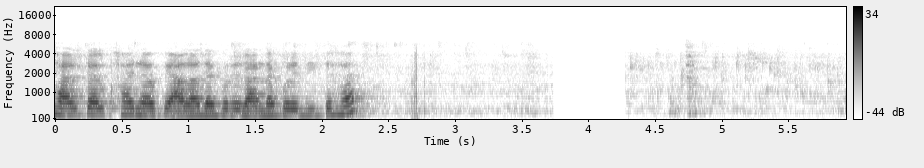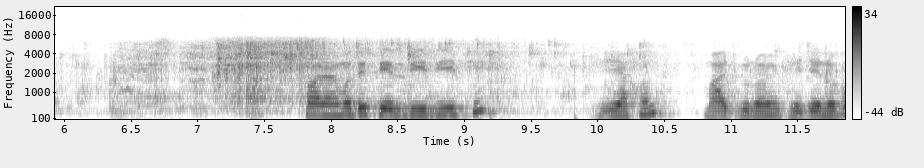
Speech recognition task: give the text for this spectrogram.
ঝাল টাল খায় না, ওকে আলাদা করে রান্না করে দিতে হয়। কড়ার মধ্যে তেল দিয়ে দিয়েছি। এখন মাছগুলো আমি ভেজে নেব।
